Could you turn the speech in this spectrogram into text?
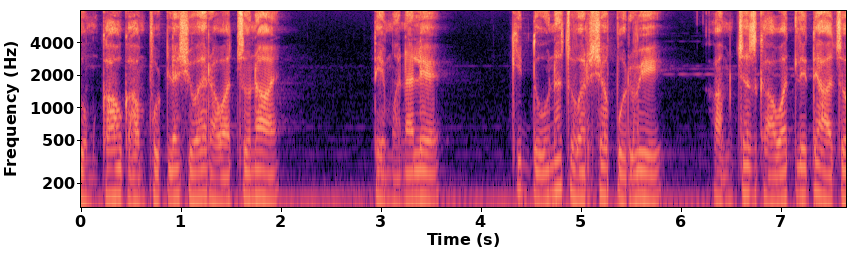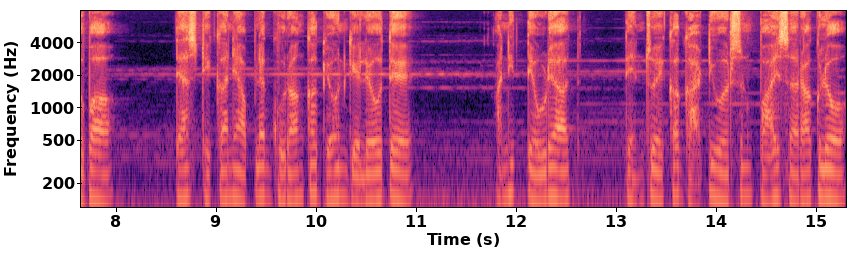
तुमकाव घाम फुटल्याशिवाय रावाचो नाय. ते म्हणाले की दोनच वर्षापूर्वी आमच्याच गावातले ते आजोबा त्याच ठिकाणी आपल्या गुरांका घेऊन गेले होते. आणि तेवढ्यात त्यांचं एका घाटीवरसून पाय सराकलो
